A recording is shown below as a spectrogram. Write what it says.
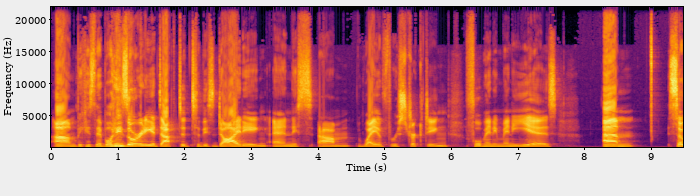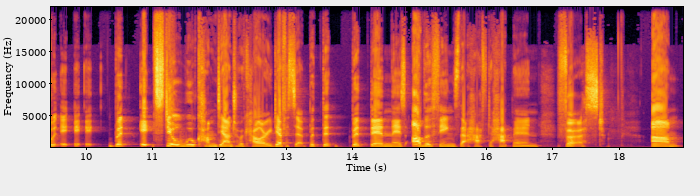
Um, because their body's already adapted to this dieting and this um, way of restricting for many, many years. Um, so it, it, it, but it still will come down to a calorie deficit. But that, but then there's other things that have to happen first. Um,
